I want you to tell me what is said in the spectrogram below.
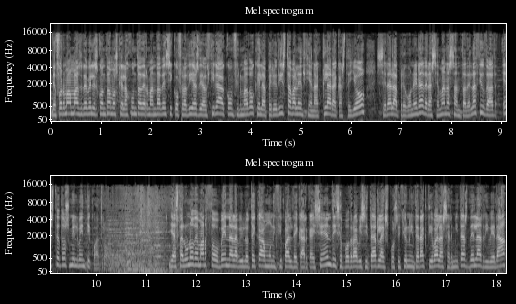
De forma más breve les contamos que la Junta de Hermandades y Cofradías de Alcira ha confirmado que la periodista valenciana Clara Castelló será la pregonera de la Semana Santa de la ciudad este 2024. Y hasta el 1 de marzo ven a la Biblioteca Municipal de Carcaixent y se podrá visitar la exposición interactiva Las Ermitas de la Ribera,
